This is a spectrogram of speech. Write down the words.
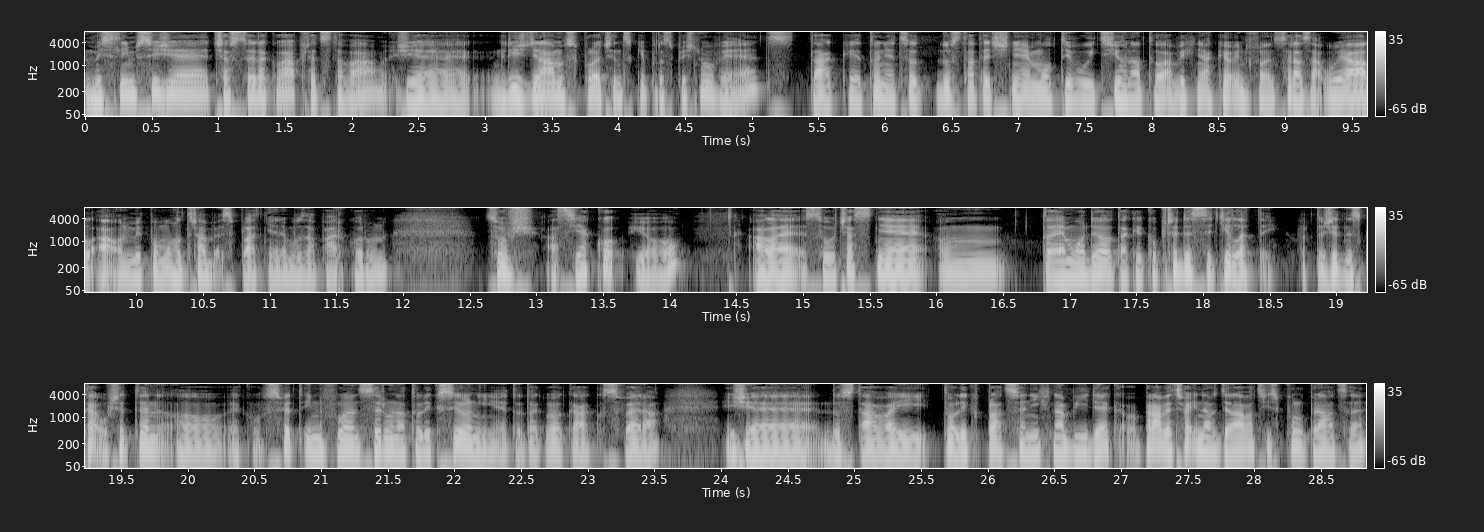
Myslím si, že často je taková představa, že když dělám společensky prospěšnou věc, tak je to něco dostatečně motivujícího na to, abych nějakého influencera zaujal a on mi pomohl třeba bezplatně nebo za pár korun. Což asi jako jo, ale současně um, to je model tak jako před deseti lety, protože dneska už je ten jako svět influencerů natolik silný, je to tak velká sféra, že dostávají tolik placených nabídek, právě třeba i na vzdělávací spolupráce,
